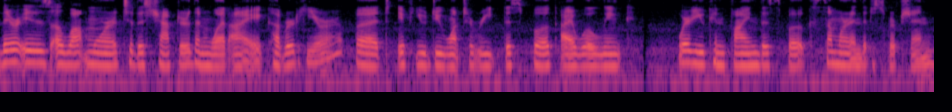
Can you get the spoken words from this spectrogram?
There is a lot more to this chapter than what I covered here, but if you do want to read this book, I will link where you can find this book somewhere in the description.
